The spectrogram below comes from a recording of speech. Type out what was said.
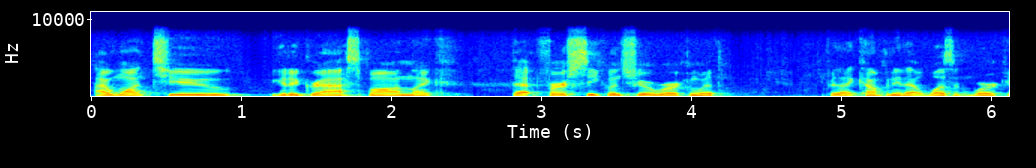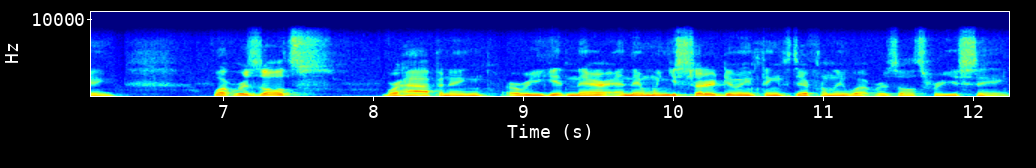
I want to get a grasp on like that first sequence you were working with for that company that wasn't working. What results were happening or were you getting there? And then when you started doing things differently, what results were you seeing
